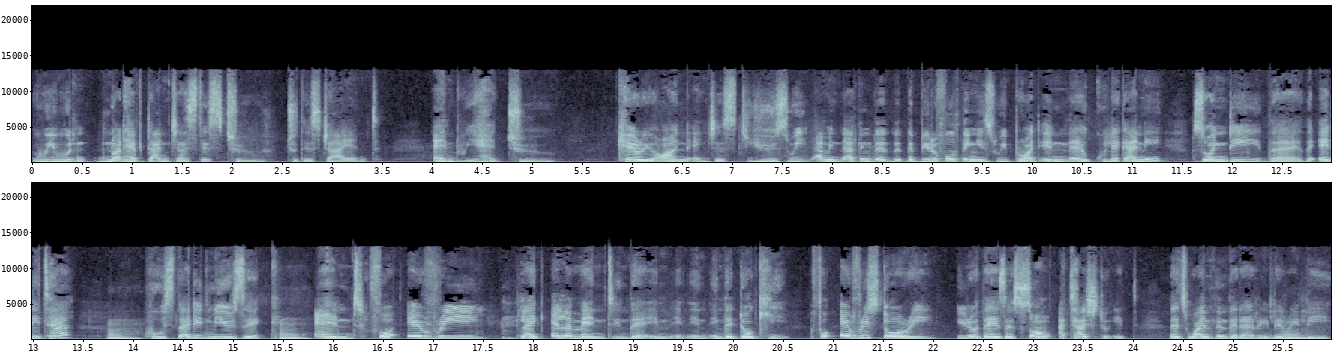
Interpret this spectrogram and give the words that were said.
we would not have done justice to to this giant. And we had to carry on and just use we i mean i think that the, the beautiful thing is we brought in uh, kulegani zondi the the editor mm. who studied music. Mm. And for every like element in the in, in, in the doki for every story you know there's a song attached to it. That's one thing that i really really mm.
